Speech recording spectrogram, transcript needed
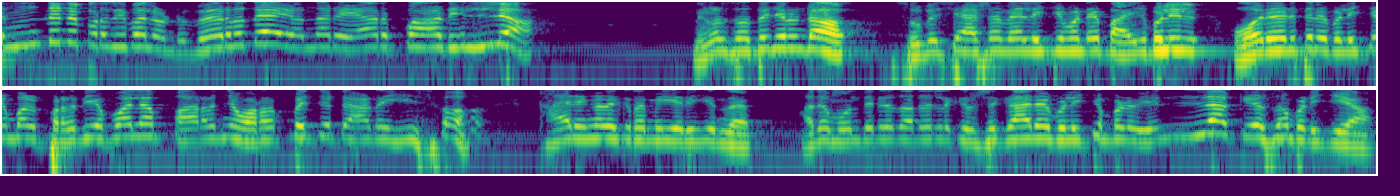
എന്തിന് പ്രതിഫലമുണ്ട്? വെറുതെ എന്നൊരു ഏർപ്പാടില്ല. നിങ്ങൾ ശ്രദ്ധിച്ചിട്ടുണ്ടോ? സുവിശേഷ വേലയ്ക്ക് വേണ്ടി ബൈബിളിൽ ഓരോരുത്തരെ വിളിക്കുമ്പോൾ പ്രതിഫലം പറഞ്ഞ് ഉറപ്പിച്ചിട്ടാണ് ഈശോ കാര്യങ്ങൾ ക്രമീകരിക്കുന്നത്. അത് മുന്തിരി തോട്ടത്തിലെ കൃഷിക്കാരെ വിളിക്കുമ്പോഴും എല്ലാ കേസും പഠിക്കുക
